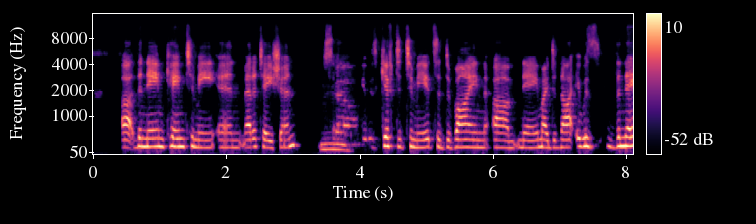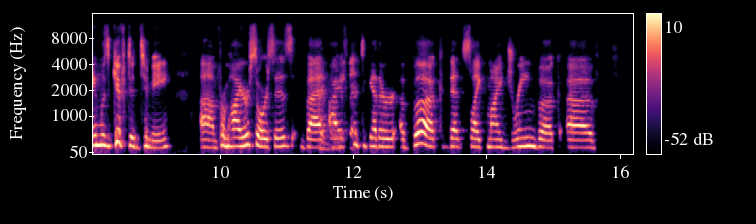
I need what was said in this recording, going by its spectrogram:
uh, the name came to me in meditation so mm. it was gifted to me. It's a divine um, name. I did not. It was the name was gifted to me um, from higher sources. But I've put together a book that's like my dream book of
